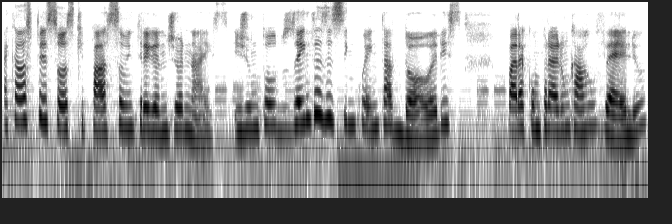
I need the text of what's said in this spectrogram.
aquelas pessoas que passam entregando jornais, e juntou 250 dólares para comprar um carro velho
